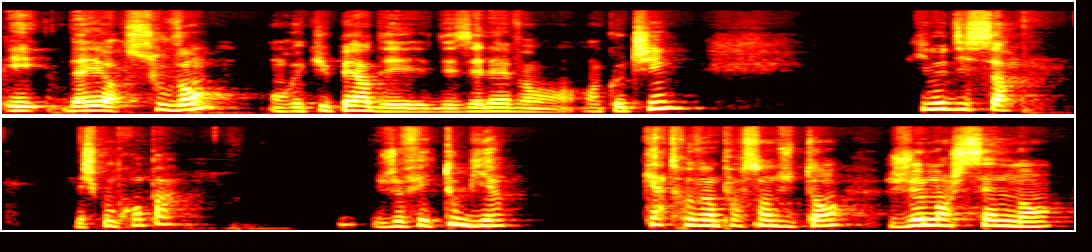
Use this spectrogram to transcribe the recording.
Et d'ailleurs, souvent, on récupère des, élèves en, coaching qui nous disent ça. Mais je ne comprends pas. Je fais tout bien. 80% du temps, je mange sainement.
